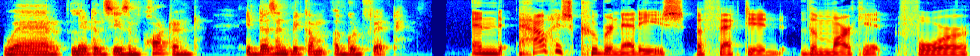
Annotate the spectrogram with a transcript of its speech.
where latency is important, it doesn't become a good fit. And how has Kubernetes affected the market for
